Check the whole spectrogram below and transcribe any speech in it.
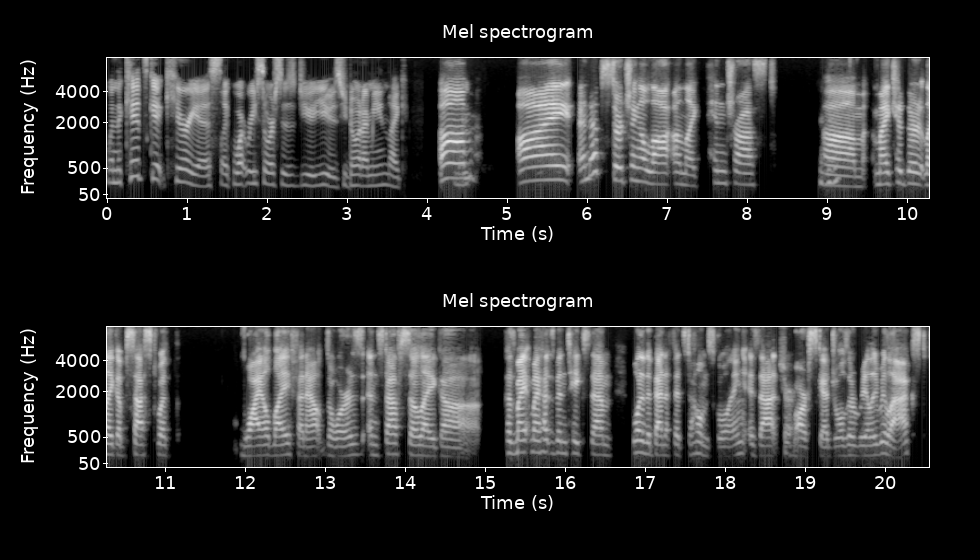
when the kids get curious, like what resources do you use? You know what I mean? Like, um, I end up searching a lot on like Pinterest. Mm-hmm. Um, my kids are like obsessed with wildlife and outdoors and stuff. So like, uh, because my my husband takes them. One of the benefits to homeschooling is that sure. our schedules are really relaxed.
